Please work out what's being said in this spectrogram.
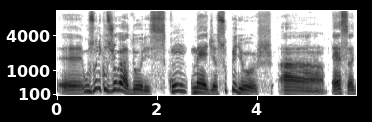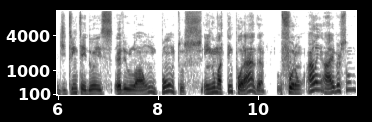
é, os únicos jogadores com média superior a essa de 32,1 pontos em uma temporada foram Allen Iverson,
